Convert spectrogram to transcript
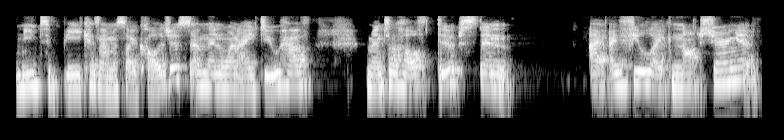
need to be because i'm a psychologist. And then when i do have mental health dips then I, I feel like not sharing it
